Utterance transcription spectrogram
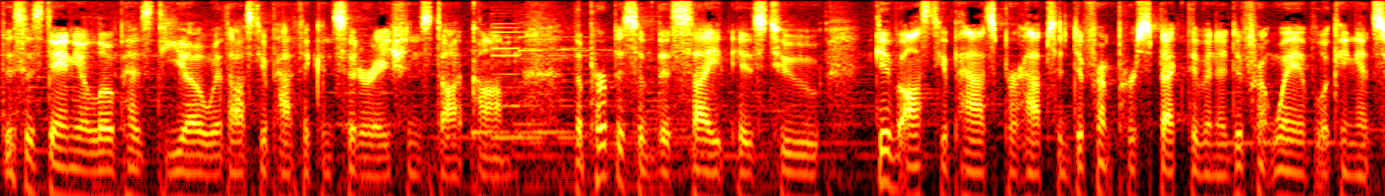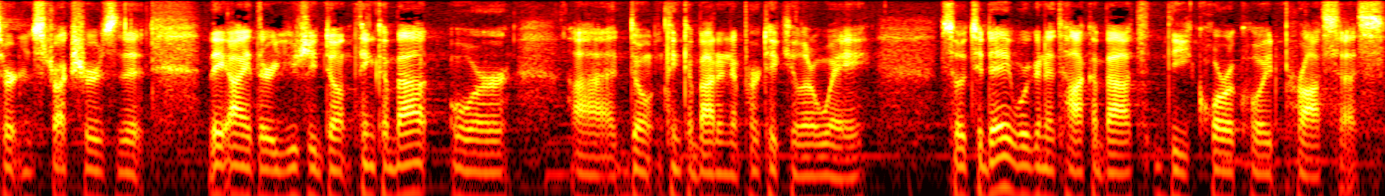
This is Daniel Lopez D.O. with OsteopathicConsiderations.com. The purpose of this site is to give osteopaths perhaps a different perspective and a different way of looking at certain structures that they either usually don't think about or uh, don't think about in a particular way. So today we're going to talk about the coracoid process.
